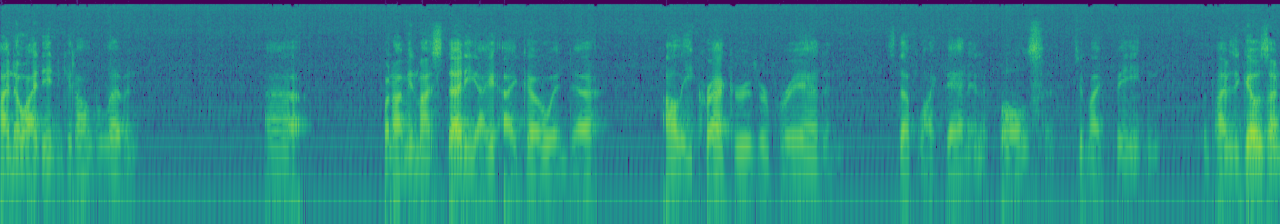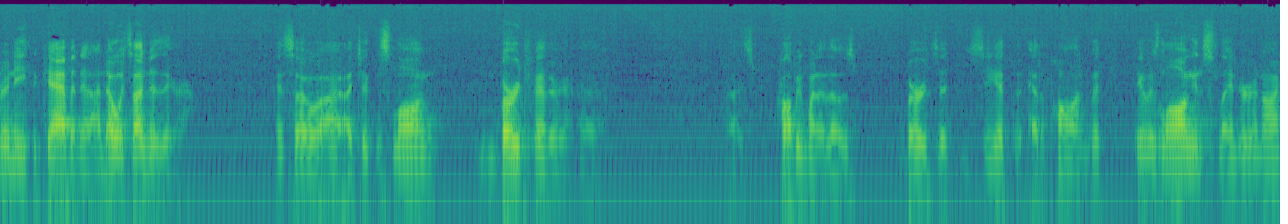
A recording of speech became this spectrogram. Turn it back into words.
I know I didn't get all the leaven. Uh, when I'm in my study, I, I go and uh, I'll eat crackers or bread and stuff like that, and it falls to my feet. And sometimes it goes underneath the cabinet. I know it's under there. And so I, I took this long bird feather. Uh, uh, it's probably one of those birds that you see at, the, at a pond, but it was long and slender, and I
